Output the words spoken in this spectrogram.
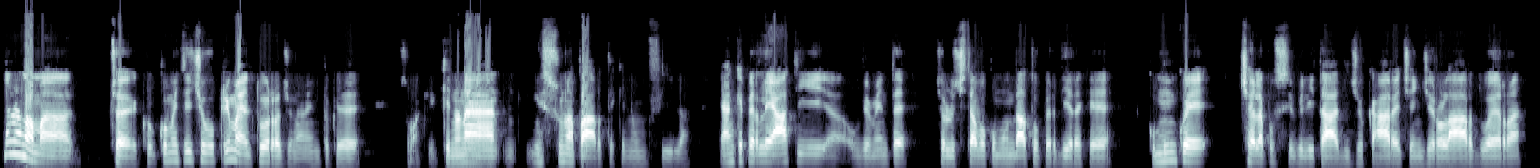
No, no, no, ma cioè, co- come ti dicevo prima, è il tuo ragionamento che, insomma, che, che, non ha nessuna parte che non fila. E anche per le ATI, eh, ovviamente, cioè, lo citavo come un dato per dire che comunque c'è la possibilità di giocare, c'è in giro l'hardware.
